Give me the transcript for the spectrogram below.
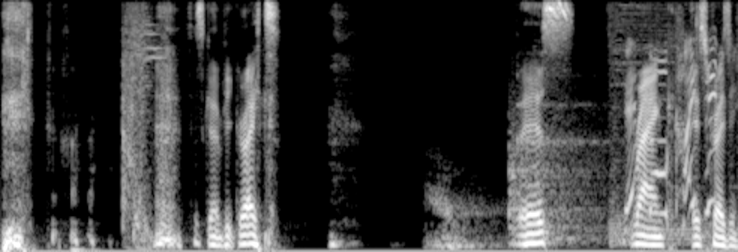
this is gonna be great. This rank is crazy.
